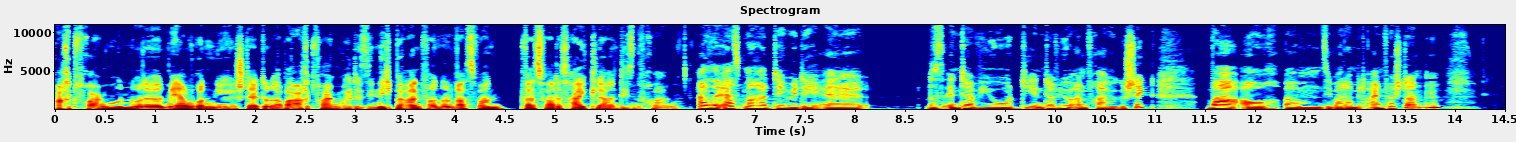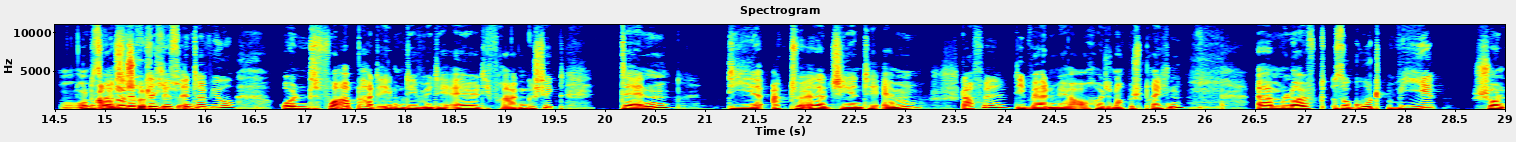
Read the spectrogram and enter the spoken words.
Acht Fragen wurden oder mehr wurden ihr gestellt, und- aber acht Fragen wollte sie nicht beantworten. Und was, waren, was war das Heikle an diesen Fragen? Also erstmal hat DWDL das Interview, die Interviewanfrage geschickt, war auch, ähm, sie war damit einverstanden. Und es Aber war ein schriftliches schriftlich. Interview. Und vorab hat eben DWDL die Fragen geschickt, denn die aktuelle GNTM-Staffel, die werden wir ja auch heute noch besprechen, ähm, läuft so gut wie schon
